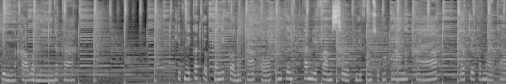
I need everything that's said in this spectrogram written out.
กินนะคะวันนี้นะคะ คลิปนี้ก็จบแค่นี้ก่อนนะคะ ขอให้เพื่อนๆทุกท่านมีความสุขมีความสุขมากๆนะคะ แล้วเจอกันใหม่ค่ะ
